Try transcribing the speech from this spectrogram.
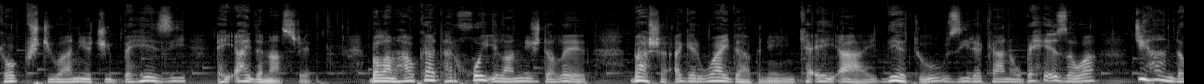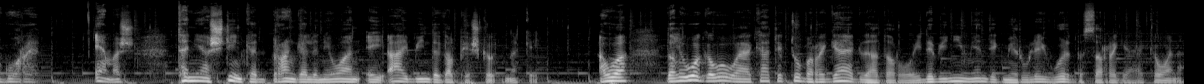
کە وەک پشتیوانیەکی بەهێزی ئەیئای دەناسرێت بەڵام هاوکات هەر خۆی ئیلاننیش دەڵێت باشە ئەگەر وای دابنین کە AI دێت و زیرەکانە و بەهێزەوە جیهان دەگۆڕێت ئێمەش تەنیا شتین کە ڕەنگە لە نێوان AI بین دەگەڵ پێشکەوتنەکەی ئەوە دەڵێ وەک ئەوە وایە کاتێک تۆ بە ڕێگایەکدا دەڕۆی دەبینی مێندێک مێرولەی ورد بەسەر ڕێگایەکەوەە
